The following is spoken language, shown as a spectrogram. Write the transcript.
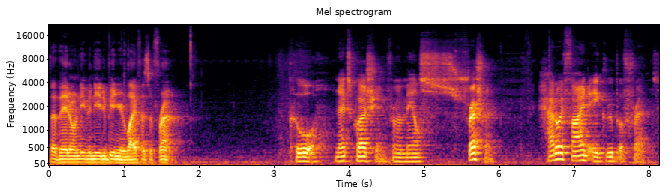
That they don't even need to be in your life as a friend. Cool. Next question from a male s- freshman. How do I find a group of friends?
